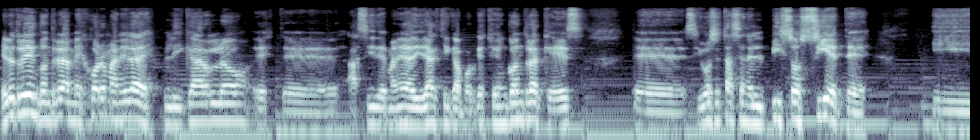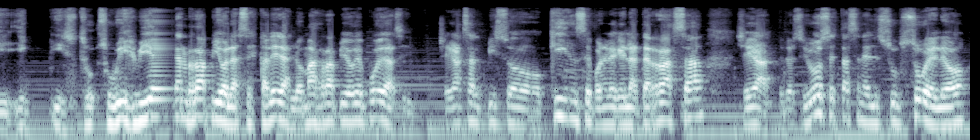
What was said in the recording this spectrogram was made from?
El otro día encontré la mejor manera de explicarlo este, así de manera didáctica porque estoy en contra, que es eh, si vos estás en el piso 7 y, y- y su- subís bien rápido las escaleras, lo más rápido que puedas, y llegás al piso 15, ponerle que la terraza, llegás. Pero si vos estás en el subsuelo,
